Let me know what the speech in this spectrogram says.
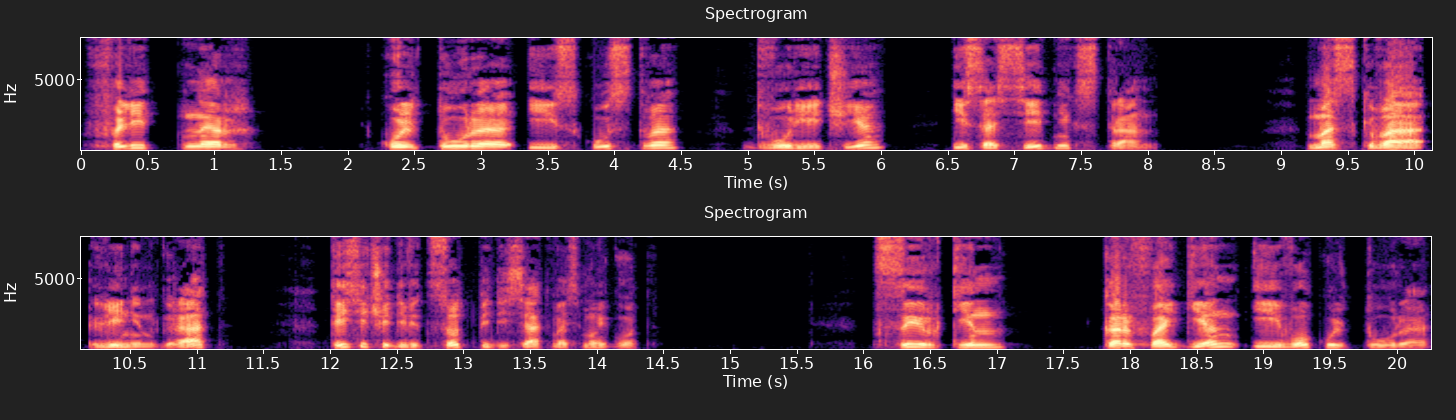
Флитнер. Культура и искусство двуречья и соседних стран. Москва, Ленинград, 1958 год. Циркин. Карфаген и его культура.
